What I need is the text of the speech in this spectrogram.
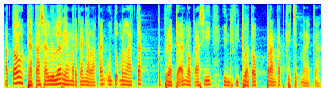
atau data seluler yang mereka nyalakan untuk melacak keberadaan lokasi individu atau perangkat gadget mereka.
